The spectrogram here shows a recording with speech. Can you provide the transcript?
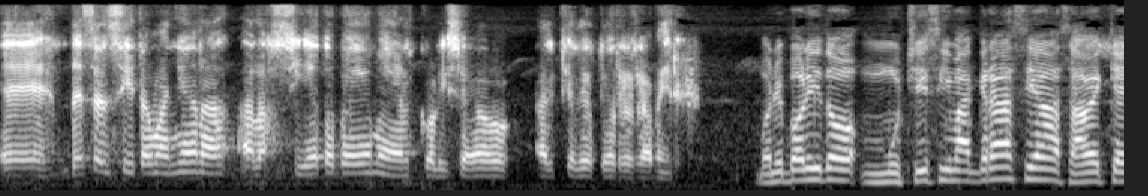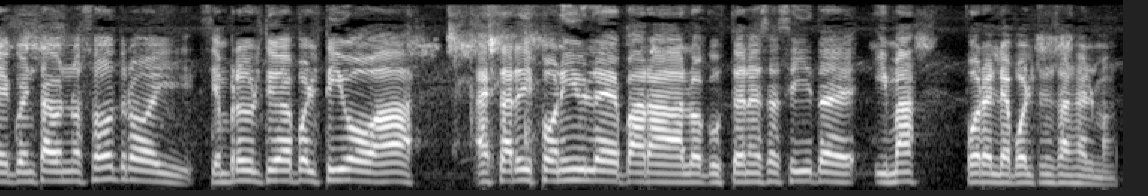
Eh, desen cita mañana a las 7 pm en el Coliseo Arquelio Torres Ramírez. Bueno, Hipólito, muchísimas gracias. Sabes que cuenta con nosotros y siempre Ultivo Deportivo va a estar disponible para lo que usted necesite y más por el deporte en San Germán.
